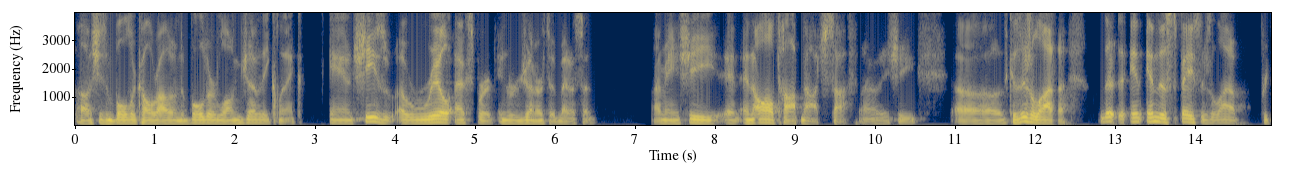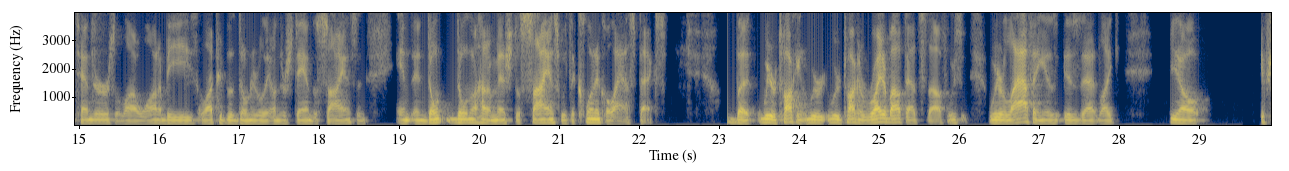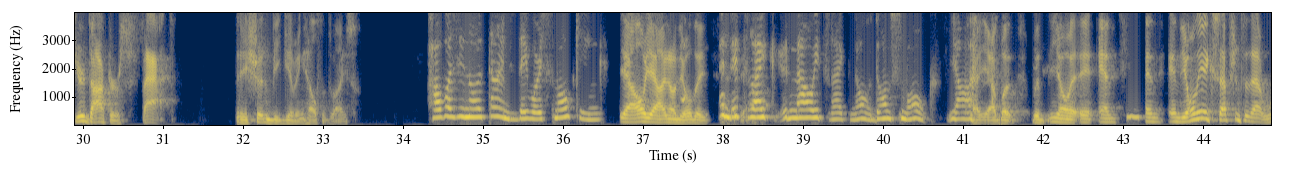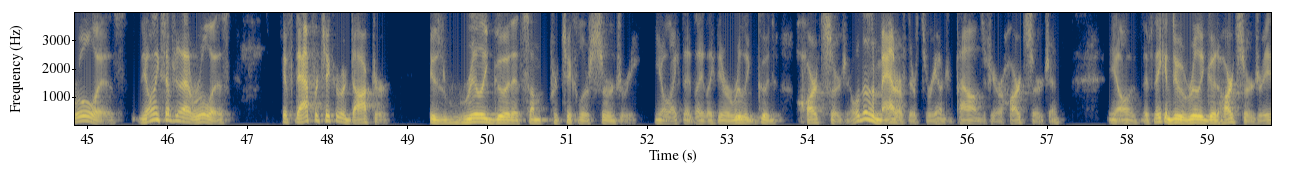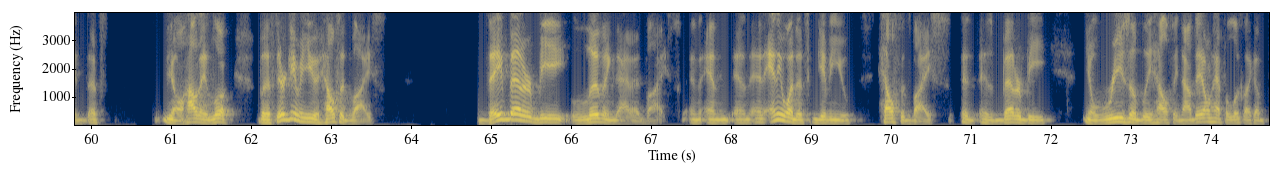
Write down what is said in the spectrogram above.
uh, she's in boulder colorado in the boulder longevity clinic and she's a real expert in regenerative medicine. I mean, she and, and all top notch stuff. Uh, she because uh, there's a lot of there, in in this space. There's a lot of pretenders, a lot of wannabes, a lot of people that don't really understand the science and and and don't don't know how to mesh the science with the clinical aspects. But we were talking, we were we were talking right about that stuff. We we were laughing. Is is that like, you know, if your doctor's fat they shouldn't be giving health advice. How was in old times? They were smoking. Yeah. Oh, yeah. I know the old days. And it's yeah. like now it's like no, don't smoke. Yeah. yeah. Yeah, but but you know, and and and the only exception to that rule is the only exception to that rule is if that particular doctor is really good at some particular surgery. You know, like they like, like they're a really good heart surgeon. Well, it doesn't matter if they're 300 pounds if you're a heart surgeon. You know, if they can do really good heart surgery, that's you know how they look but if they're giving you health advice they better be living that advice. And and and, and anyone that's giving you health advice has better be you know reasonably healthy. Now they don't have to look like a,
